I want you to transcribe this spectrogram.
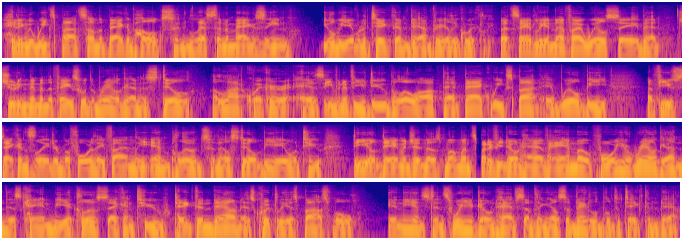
hitting the weak spots on the back of Hulks in less than a magazine you'll be able to take them down fairly quickly. But sadly enough, I will say that shooting them in the face with a railgun is still a lot quicker, as even if you do blow off that back weak spot, it will be a few seconds later before they finally implode, so they'll still be able to deal damage in those moments. But if you don't have ammo for your railgun, this can be a close second to take them down as quickly as possible in the instance where you don't have something else available to take them down.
